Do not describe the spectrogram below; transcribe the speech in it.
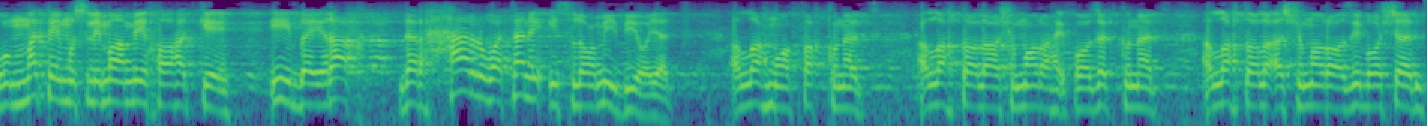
امت مسلمان می‌خواهد که این بیرق در هر وطن اسلامی بیاید الله موفق کند الله تعالی شما را حفاظت کند الله تعالی از شما راضی باشد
